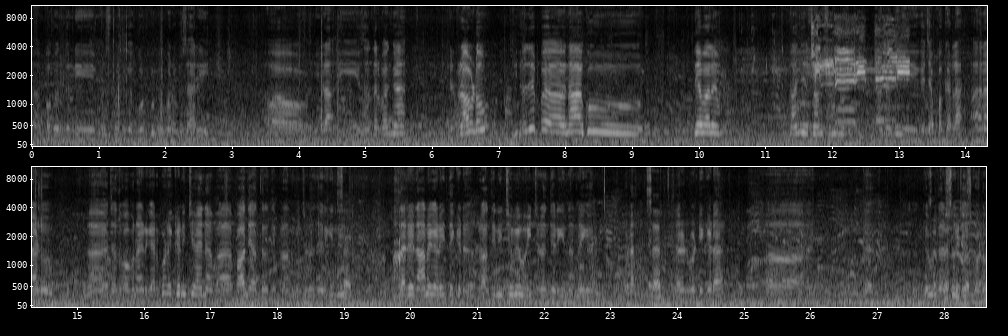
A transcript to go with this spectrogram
ఆ భగవంతుని మనస్ఫూర్తిగా కోరుకుంటూ మరొకసారి ఇలా ఈ సందర్భంగా రావడం అదే నాకు దేవాలయం ఆంజనేయ స్వామి అనేది ఇక చెప్పక్కర్లా. ఆనాడు చంద్రబాబు నాయుడు గారు కూడా ఇక్కడి నుంచి ఆయన పాదయాత్రని ప్రారంభించడం జరిగింది. సరే నాన్నగారు అయితే ఇక్కడ ప్రాతినిధ్యమే వహించడం జరిగింది అన్నయ్య గారు కూడా. సార్. సరే అటువంటి ఇక్కడ దేవుడి దర్శనం చేసుకోవడం.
